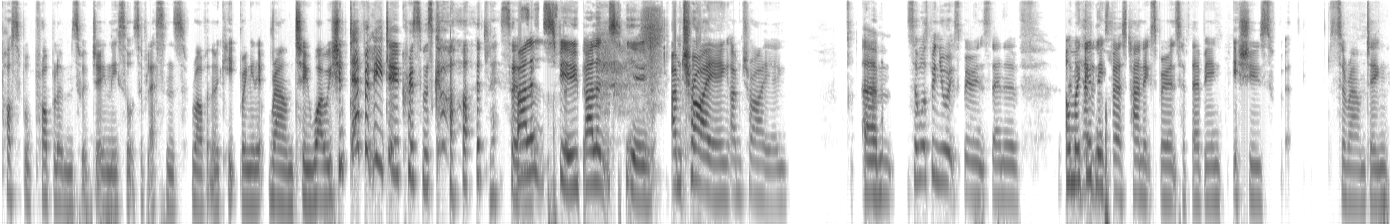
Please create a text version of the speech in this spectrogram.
possible problems with doing these sorts of lessons rather than keep bringing it round to why we should definitely do Christmas card lessons. Balanced view, balanced view. I'm trying. I'm trying. Um, um, so, what's been your experience then of? Oh my goodness! First-hand experience of there being issues surrounding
